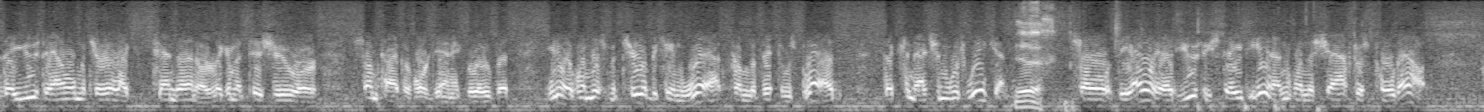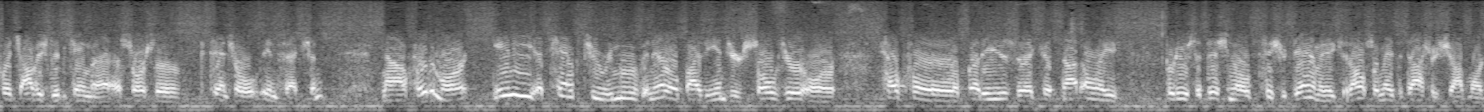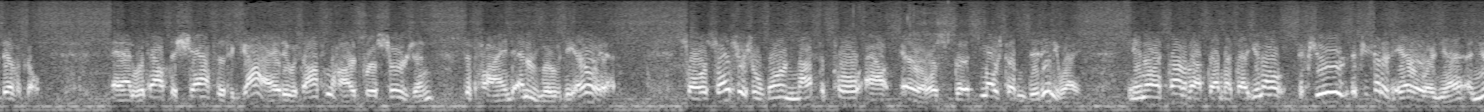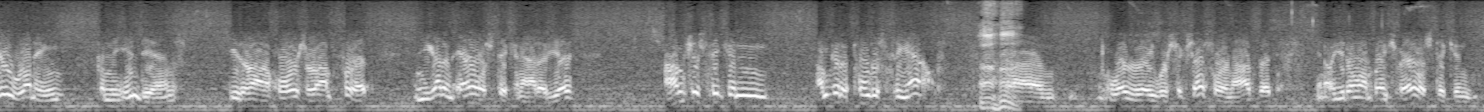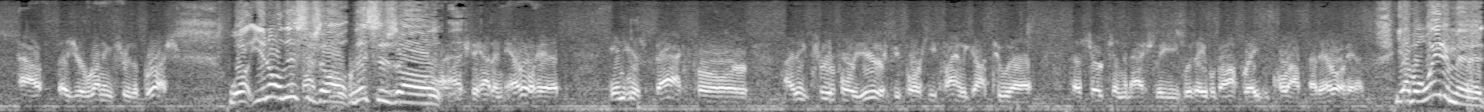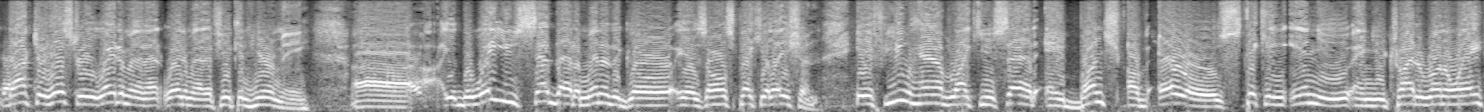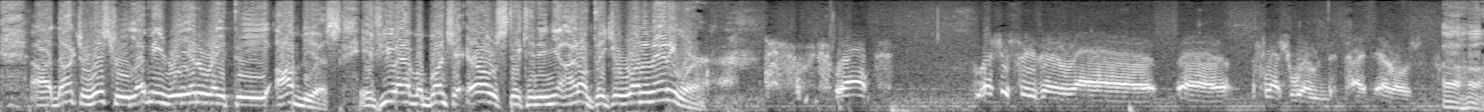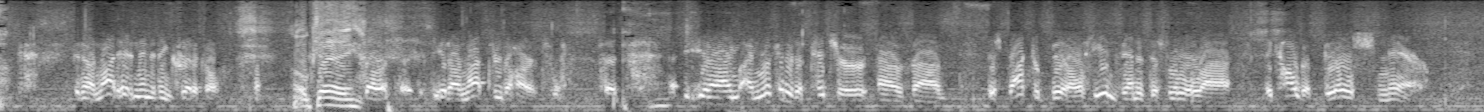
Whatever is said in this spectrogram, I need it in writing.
They used animal material like tendon or ligament tissue or some type of organic glue, but you know, when this material became wet from the victim's blood, the connection was weakened. Ugh. So the arrowhead usually stayed in when the shaft was pulled out, which obviously became a, a source of potential infection. Now, furthermore, any attempt to remove an arrow by the injured soldier or helpful buddies uh, could not only produce additional tissue damage, it also made the doctor's job more difficult. And without the shaft as a guide, it was often hard for a surgeon to find and remove the arrowhead. So soldiers were warned not to pull out arrows, but most of them did anyway. You know, I thought about that, and I thought, you know, if you're if you got an arrow in you and you're running from the Indians, either on a horse or on foot, and you got an arrow sticking out of you, I'm just thinking, I'm going to pull this thing out. Uh-huh. Um, whether they were successful or not, but you know, you don't want a bunch of arrows sticking out as you're running through the brush. Well, you know, this is all, this is I all, actually had an arrowhead in his back for I think three or four years before he finally got to a, a surgeon that actually was able to operate and pull out that arrowhead. yeah, but wait a minute, Dr. History, wait a minute, wait a minute, if you can hear me. Uh, the way you said that a minute ago is all speculation. If you have, like you said, a bunch of arrows sticking in you and you try to run away, uh, Dr. History, let me reiterate the obvious. If you have a bunch of arrows sticking in you, I don't think you're running anywhere. Well, let's just say they're uh, uh, flesh wound type arrows. Uh-huh. You know, not hitting anything critical. Okay. So, uh, you know, not through the heart. But, uh, you know, I'm, I'm looking at a picture of uh, this Dr. Bill. He invented this little, uh, they called it Bill snare.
